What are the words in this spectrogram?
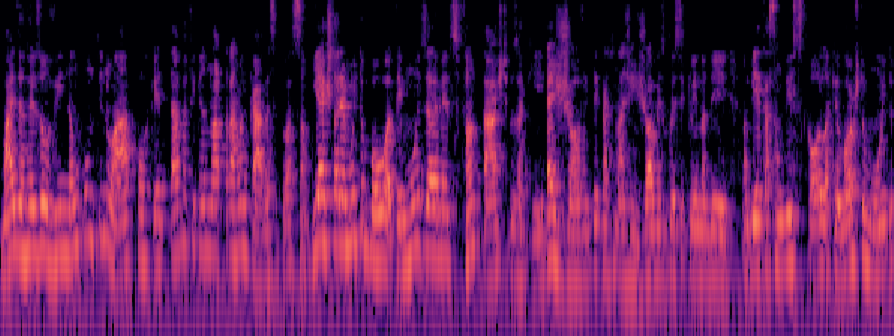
mas eu resolvi não continuar, porque estava ficando atravancada a situação. E a história é muito boa, tem muitos elementos fantásticos aqui, é jovem, tem personagens jovens com esse clima de ambientação de escola que eu gosto muito,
